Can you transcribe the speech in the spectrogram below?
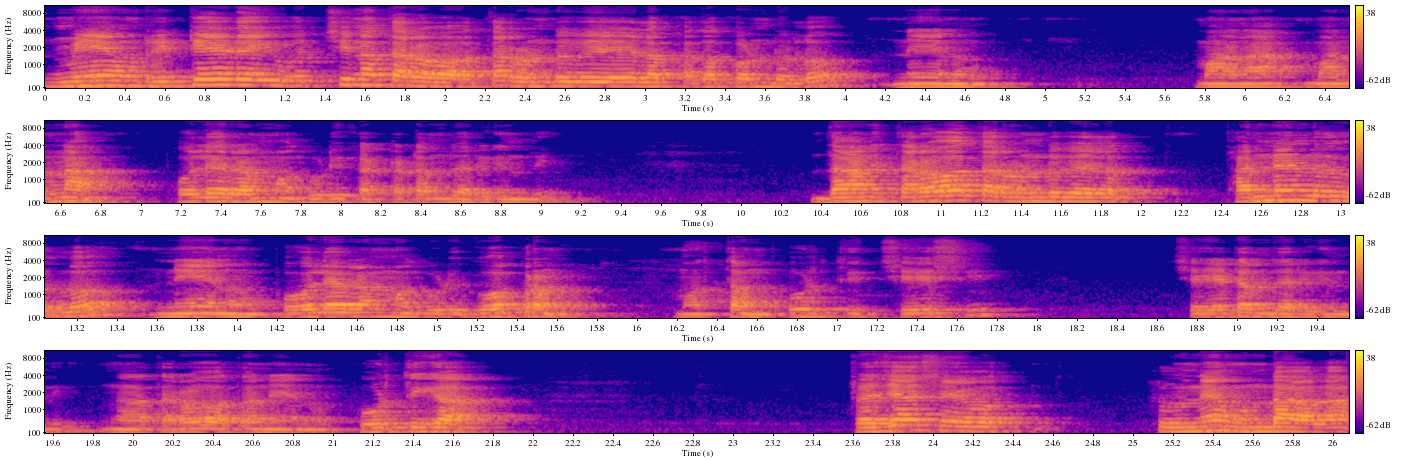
మేము రిటైర్డ్ అయి వచ్చిన తర్వాత రెండు వేల పదకొండులో నేను మా నా మా అన్న పోలేరమ్మ గుడి కట్టడం జరిగింది. దాని తర్వాత రెండు వేల పన్నెండులో నేను పోలేరమ్మ గుడి గోపురం మొత్తం పూర్తి చేసి చేయటం జరిగింది. నా తర్వాత నేను పూర్తిగా ప్రజాసేవకులనే ఉండాలా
